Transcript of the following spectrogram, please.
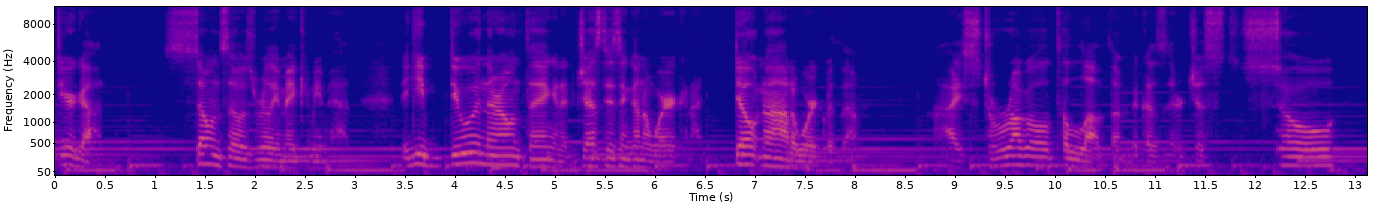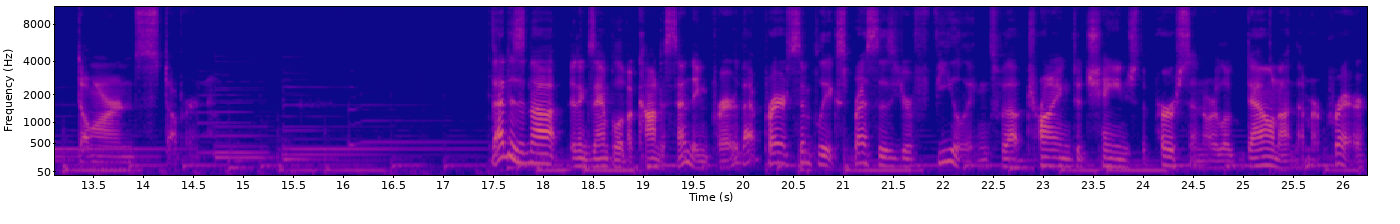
Dear God, so and so is really making me mad. They keep doing their own thing and it just isn't going to work, and I don't know how to work with them. I struggle to love them because they're just so darn stubborn. That is not an example of a condescending prayer. That prayer simply expresses your feelings without trying to change the person or look down on them or prayer.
